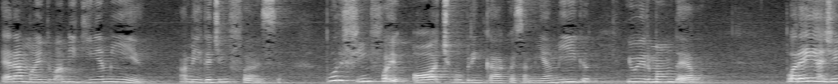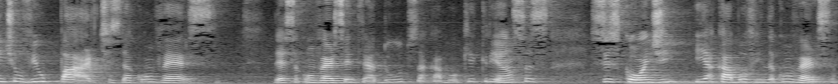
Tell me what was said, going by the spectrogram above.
era mãe de uma amiguinha minha, amiga de infância. Por fim, foi ótimo brincar com essa minha amiga e o irmão dela. Porém, a gente ouviu partes da conversa. Dessa conversa entre adultos, acabou que crianças se esconde e acaba ouvindo a conversa.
